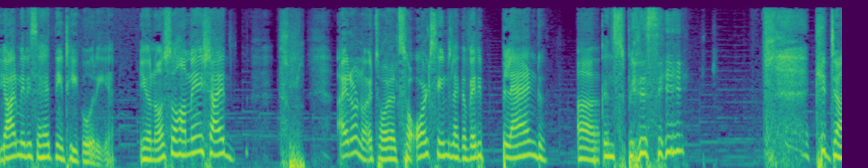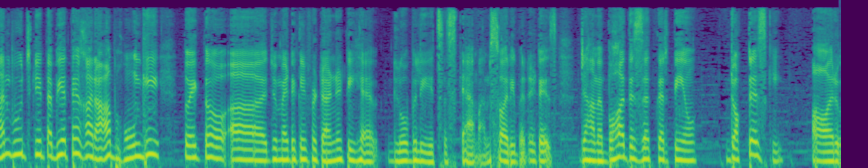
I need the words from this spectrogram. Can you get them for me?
यार मेरी सेहत नहीं ठीक हो रही है। यू नो सो हमें शायद I don't know it's all all seems like a very planned conspiracy कि जानबूझ के तबीयतें खराब होंगी तो एक तो जो मेडिकल फर्टर्निटी है globally it's a scam I am sorry but it is जहाँ मैं बहुत इज़्ज़त करती हूँ डॉक्टर्स की और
